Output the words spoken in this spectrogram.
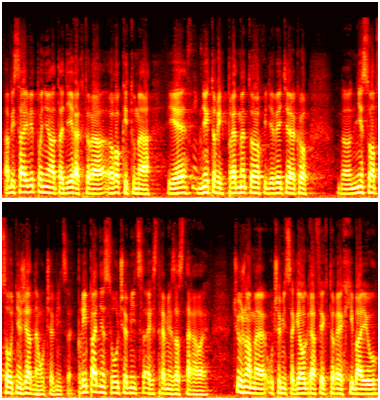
aby sa aj vyplnila tá diera, ktorá roky tu na je v niektorých predmetoch, kde viete ako no, nie sú absolútne žiadne učebnice. Prípadne sú učebnice extrémne zastaralé. Či už máme učebnice geografie, ktoré chýbajú,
